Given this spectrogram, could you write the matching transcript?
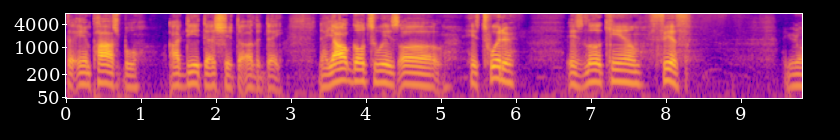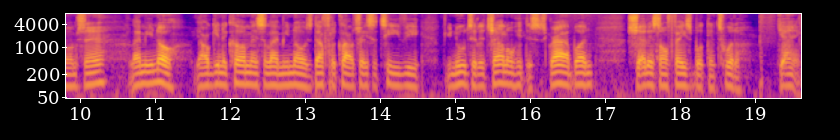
the impossible. I did that shit the other day. Now y'all go to his uh his Twitter. It's Lil Cam fifth. You know what I'm saying? Let me know. Y'all get in the comments and let me know. It's definitely Clout Chaser TV. If you're new to the channel, hit the subscribe button. Share this on Facebook and Twitter. Gang.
